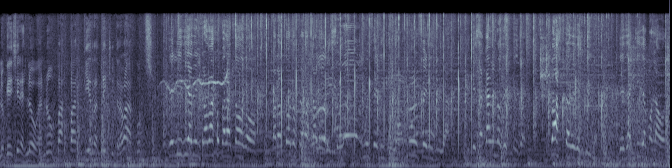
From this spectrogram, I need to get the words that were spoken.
lo que decía el eslogan, ¿no? Paz, pan, tierra, techo y trabajo. Feliz día del trabajo para todos, para todos los trabajadores. ¿eh? Muy feliz día, muy feliz día. Y que se acaben los despidos. Basta de despidos. Desde aquí damos la orden.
